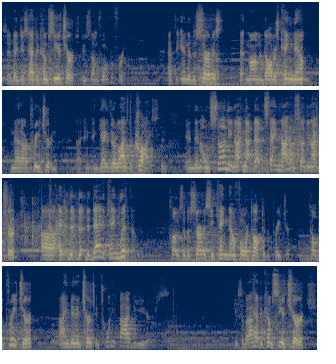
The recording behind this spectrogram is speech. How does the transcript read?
Said they just had to come see a church, do something for them for free. At the end of the service, that mom and daughters came down, met our preacher, and, uh, and, and, gave their life to Christ. And, and then on Sunday night, not that same night on Sunday night church, uh, the, the, the daddy came with them. Close of the service, he came down forward, talked to the preacher, told the preacher, I ain't been in church in 25 years. He said, but I had to McComb see a church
